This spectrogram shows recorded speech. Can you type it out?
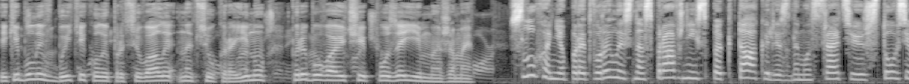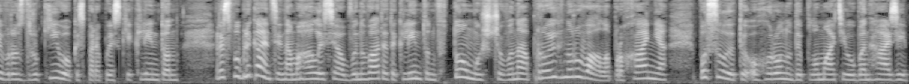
які були вбиті, коли працювали на цю країну, перебуваючи поза її межами. Слухання перетворились на справжній спектакль з демонстрацією стосів роздруківок із переписки Клінтон. Республіканці намагалися обвинуватити Клінтон в тому, що вона проігнорувала прохання посилити охорону дипломатів у Бенгазі.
